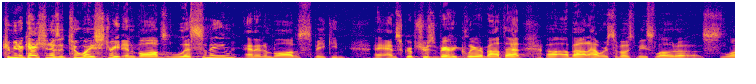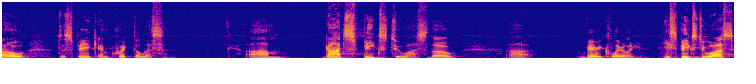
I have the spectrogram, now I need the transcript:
communication is a two way street. It involves listening and it involves speaking. And Scripture is very clear about that, uh, about how we're supposed to be slow to, slow to speak and quick to listen. Um, God speaks to us, though, uh, very clearly. He speaks to us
